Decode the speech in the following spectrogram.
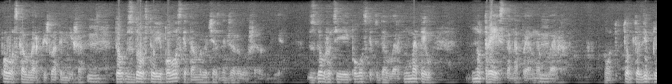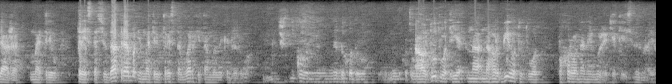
полоска вверх пішла темніша. Мгм. то вздовж тої полоски там величезне джерело ще одне є. Вздовж цієї полоски туди вверх. Ну, метрів ну, 300, напевно, вверх. От, тобто від пляжа метрів 300 сюди треба і метрів 300 вверх, і там велике джерело. Ніколи не, не доходило. Не доходило. А отут от є на, на горбі, отут от похоронений мужик якийсь, не знаю.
